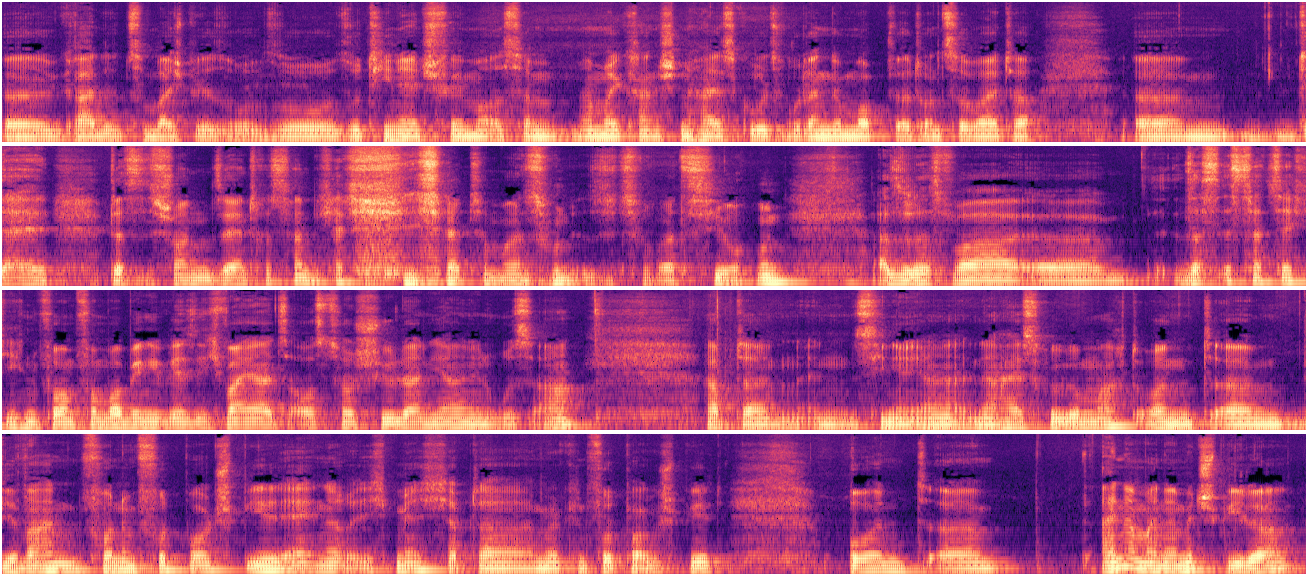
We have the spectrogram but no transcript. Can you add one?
äh, gerade zum Beispiel so, so, so Teenage-Filme aus den amerikanischen Highschools, wo dann gemobbt wird und so weiter. Ähm, da, das ist schon sehr interessant. Ich hatte, ich hatte mal so eine Situation. Also das war, äh, das ist tatsächlich eine Form von Mobbing gewesen. Ich war ja als Austauschschüler ein Jahr in den USA, habe dann ein Senior-Jahr in der Highschool gemacht und ähm, wir waren vor einem Footballspiel, erinnere ich mich. Ich habe da American Football gespielt und ähm, einer meiner Mitspieler,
